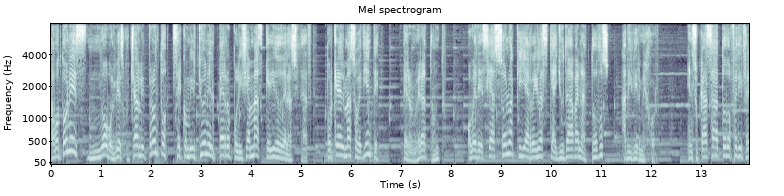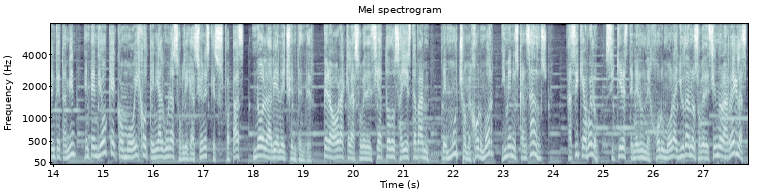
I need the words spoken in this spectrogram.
A Botones no volvió a escucharlo y pronto se convirtió en el perro policía más querido de la ciudad, porque era el más obediente, pero no era tonto. Obedecía solo aquellas reglas que ayudaban a todos a vivir mejor. En su casa todo fue diferente también. Entendió que como hijo tenía algunas obligaciones que sus papás no le habían hecho entender. Pero ahora que las obedecía todos ahí estaban de mucho mejor humor y menos cansados. Así que abuelo, si quieres tener un mejor humor, ayúdanos obedeciendo las reglas,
